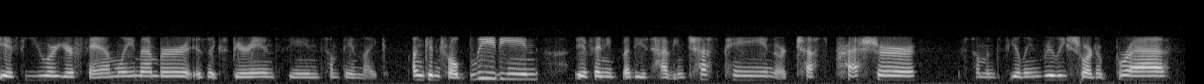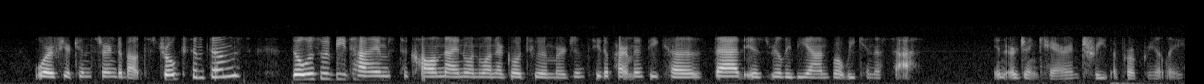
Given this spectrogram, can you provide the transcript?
if you or your family member is experiencing something like uncontrolled bleeding if anybody's having chest pain or chest pressure, if someone's feeling really short of breath, or if you're concerned about stroke symptoms, those would be times to call 911 or go to emergency department because that is really beyond what we can assess in urgent care and treat appropriately.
